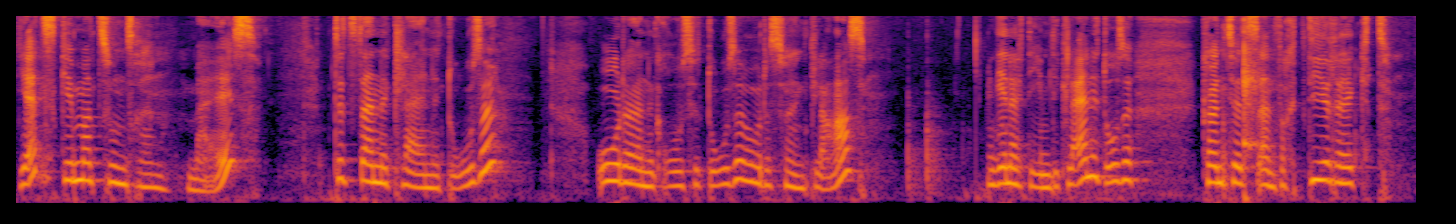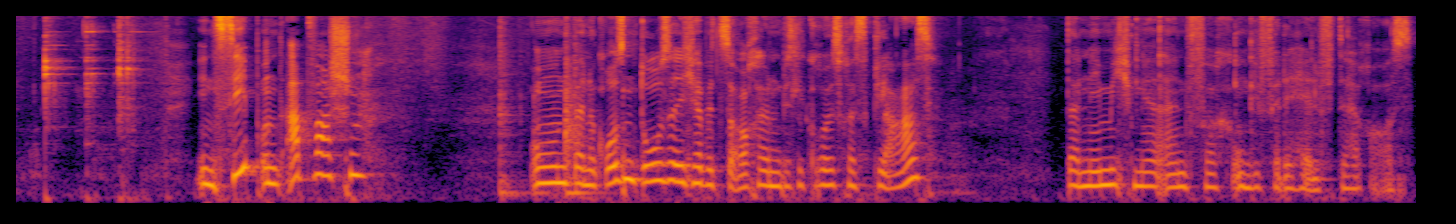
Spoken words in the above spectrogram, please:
jetzt gehen wir zu unserem Mais. Jetzt eine kleine Dose oder eine große Dose oder so ein Glas. Je nachdem, die kleine Dose könnt ihr jetzt einfach direkt ins Sieb und abwaschen. Und bei einer großen Dose, ich habe jetzt auch ein bisschen größeres Glas, da nehme ich mir einfach ungefähr die Hälfte heraus.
